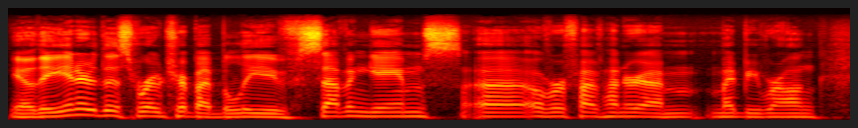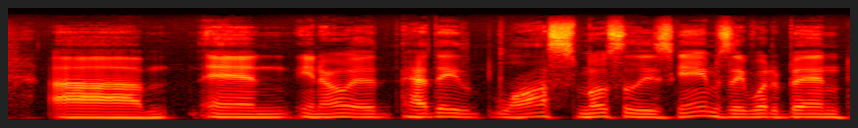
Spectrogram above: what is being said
you know they entered this road trip, I believe, seven games uh, over 500. I might be wrong. Um, and you know, it, had they lost most of these games, they would have been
